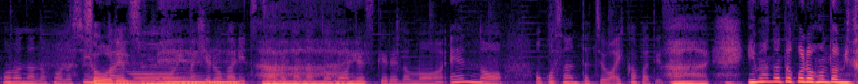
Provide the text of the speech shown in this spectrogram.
コロナの方の心配も今広がりつつあるかなと思うんですけれども、園のお子さんたちはいかがですか、はい、今のところ本当みんな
